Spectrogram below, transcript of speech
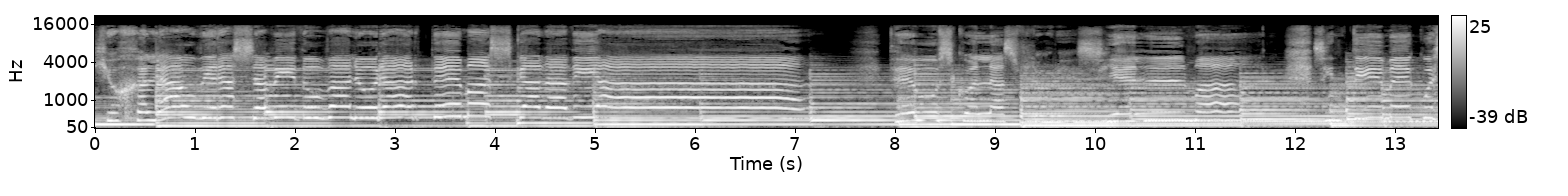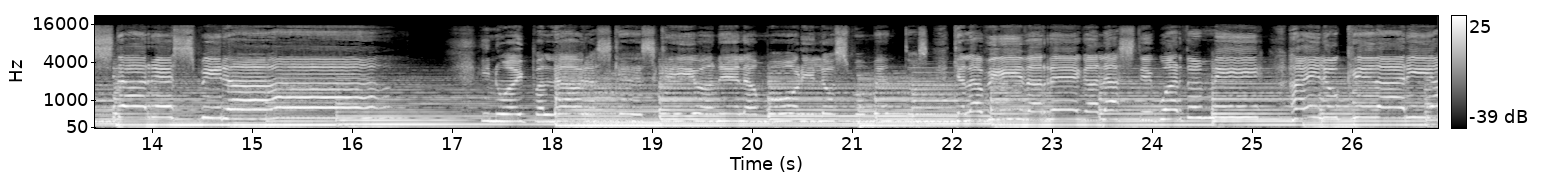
Y ojalá hay palabras que describan el amor y los momentos que a la vida regalaste. Guardo en mí, ahí lo quedaría.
